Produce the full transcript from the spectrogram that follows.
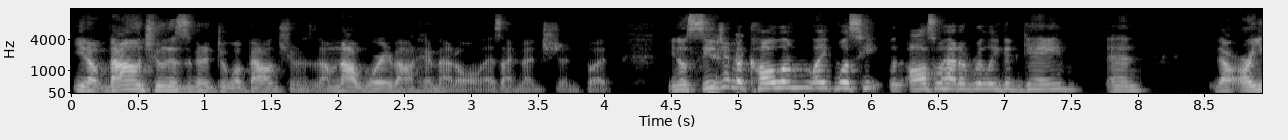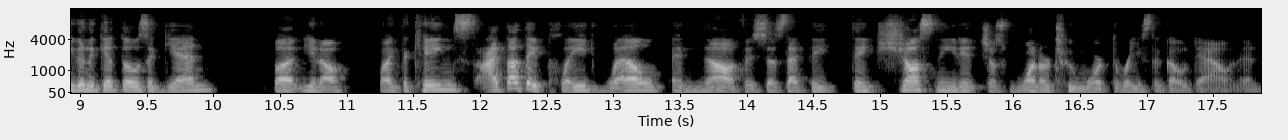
you know, Valanciunas is going to do what Valanciunas is. I'm not worried about him at all, as I mentioned. But you know, CJ yeah. McCollum, like, was he also had a really good game? And are you going to get those again? But you know, like the Kings, I thought they played well enough. It's just that they they just needed just one or two more threes to go down, and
